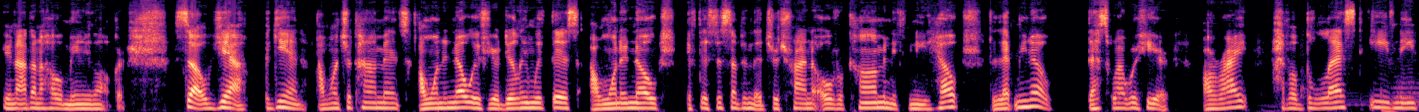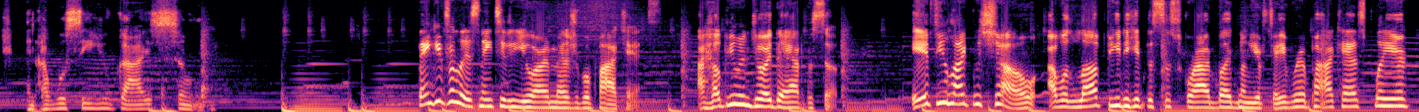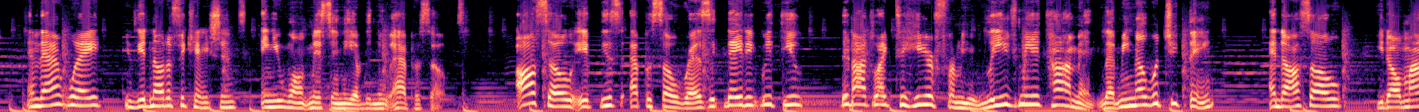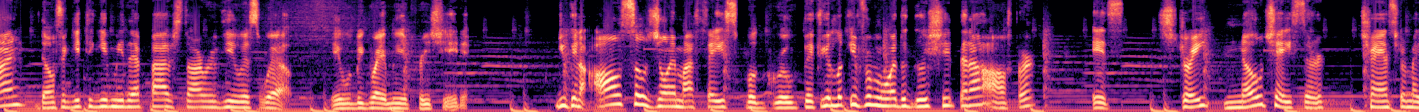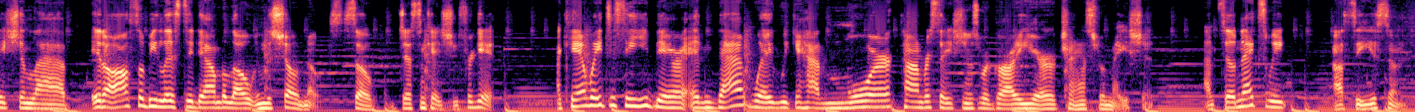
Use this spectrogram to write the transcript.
You're not going to hold me any longer. So yeah, again, I want your comments. I want to know if you're dealing with this. I want to know if this is something that you're trying to overcome. And if you need help, let me know. That's why we're here. All right. Have a blessed evening and I will see you guys soon. Thank you for listening to the You Are Immeasurable podcast. I hope you enjoyed the episode. If you like the show, I would love for you to hit the subscribe button on your favorite podcast player. And that way you get notifications and you won't miss any of the new episodes. Also, if this episode resonated with you, then I'd like to hear from you. Leave me a comment. Let me know what you think. And also, you don't mind, don't forget to give me that five star review as well. It would be greatly appreciated. You can also join my Facebook group if you're looking for more of the good shit that I offer. It's straight, no chaser, Transformation Lab. It'll also be listed down below in the show notes. So just in case you forget. I can't wait to see you there. And that way we can have more conversations regarding your transformation. Until next week, I'll see you soon.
